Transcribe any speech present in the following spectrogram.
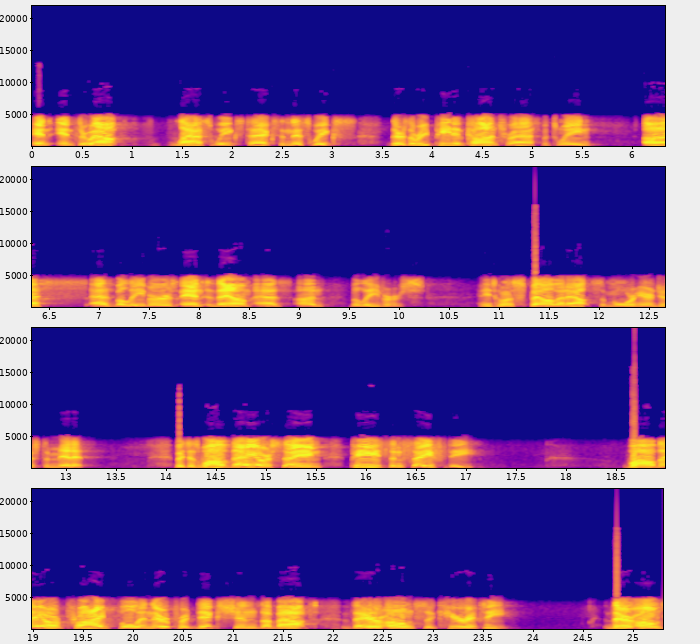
and, and throughout last week's text and this week's, there's a repeated contrast between us as believers and them as unbelievers. And he's going to spell that out some more here in just a minute. But he says, while they are saying peace and safety, while they are prideful in their predictions about their own security, their own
